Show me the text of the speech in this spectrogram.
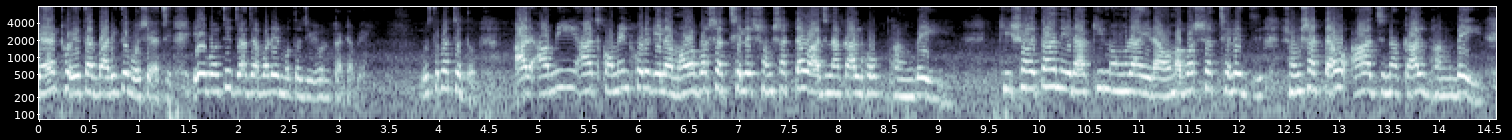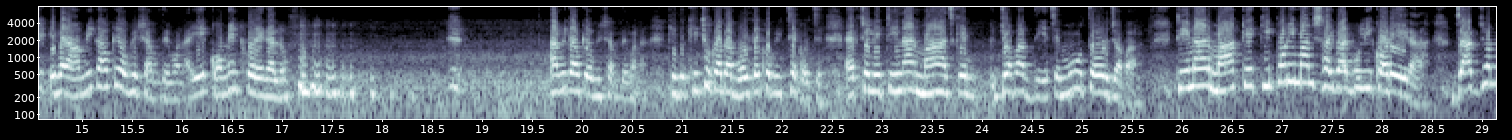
গ্যাট হয়ে তার বাড়িতে বসে আছে। এ বলছে, যাযাবরের মতো জীবন কাটাবে। বুঝতে পারছ তো? আর আমি আজ কমেন্ট করে গেলাম, অমাবস্যার ছেলের সংসারটাও আজ না কাল হোক ভাঙবেই। কি শয়তান এরা, কি নোংরা এরা, অমাবস্যার ছেলের সংসারটাও আজ না কাল ভাঙবেই। এবার আমি কাউকে অভিশাপ দেবো না, এ কমেন্ট করে গেল। আমি কাউকে অভিশাপ দেবো না। কিন্তু কিছু কথা বলতে খুব ইচ্ছে করছে। অ্যাকচুয়ালি টিনার মা আজকে জবাব দিয়েছে, মু তোর জবাব। টিনার মাকে কি পরিমাণ সাইবার বুলি করে এরা? যার জন্য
